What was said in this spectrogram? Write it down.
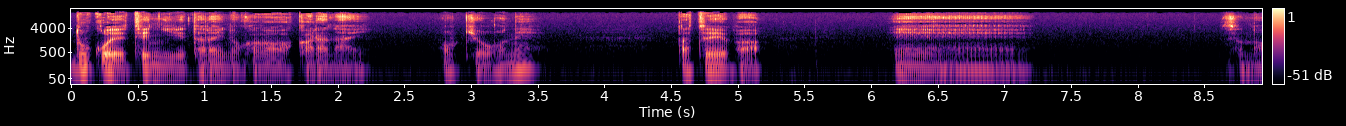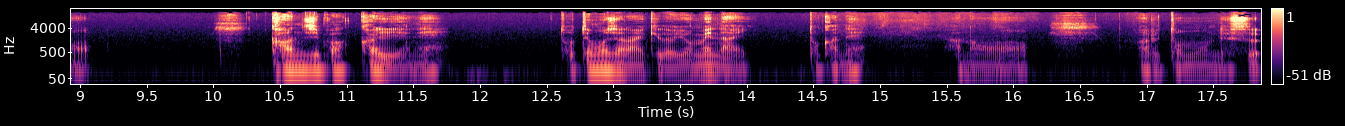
どこで手に入れたらいいのかがわからないお経をね例えば、えーその漢字ばっかりでねとてもじゃないけど読めないとかねあのーあると思うんです。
